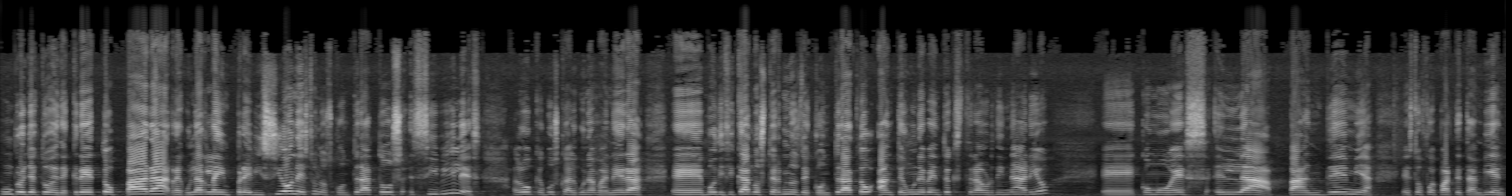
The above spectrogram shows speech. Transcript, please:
un proyecto de decreto para regular la imprevisión, esto en los contratos civiles, algo que busca de alguna manera eh, modificar los términos de contrato ante un evento extraordinario eh, cómo es la pandemia. Esto fue parte también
